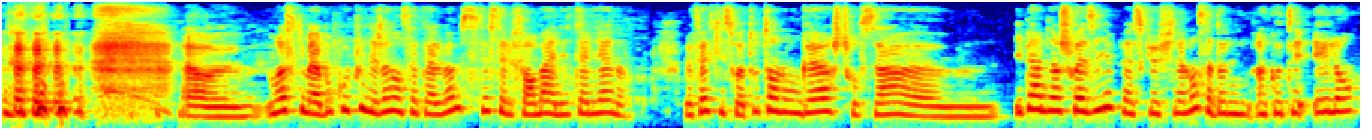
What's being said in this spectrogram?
moi, ce qui m'a beaucoup plu déjà dans cet album, c'est le format à l'italienne le fait qu'il soit tout en longueur, je trouve ça euh, hyper bien choisi parce que finalement ça donne un côté élan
